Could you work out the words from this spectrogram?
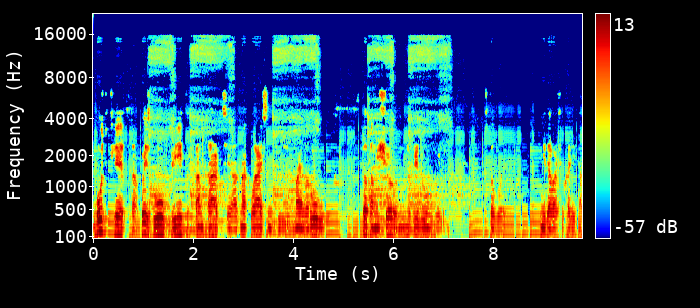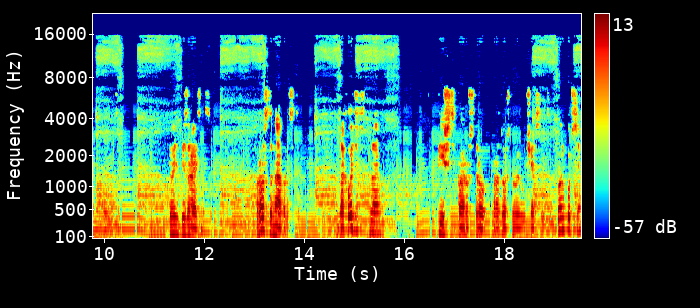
Будет ли это там Facebook, Twitter, ВКонтакте, Одноклассники, Mail.ru, кто там еще напридумывали, чтобы не давать уходить на новый уровень. То есть без разницы. Просто-напросто. Заходите туда, пишите пару строк про то, что вы участвуете в конкурсе,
